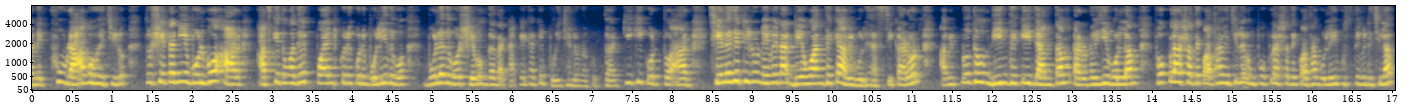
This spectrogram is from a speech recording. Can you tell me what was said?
মানে খুব রাগ হয়েছিল। তো সেটা নিয়ে বলব, আর আজকে তোমাদের পয়েন্ট করে করে বলিয়ে দেবো, বলে দেবো সেবক দাদা কাকে কাকে পরিচালনা করতো, আর কী কী করতো। আর ছেলে যে টিনু নেবে না ডে ওয়ান থেকে আমি বলে আসছি, কারণ আমি প্রথম দিন থেকেই জানতাম, কারণ ওই যে বললাম, ফোকলার সাথে কথা হয়েছিল এবং ফোকলার সাথে কথা বলেই বুঝতে পেরেছিলাম,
